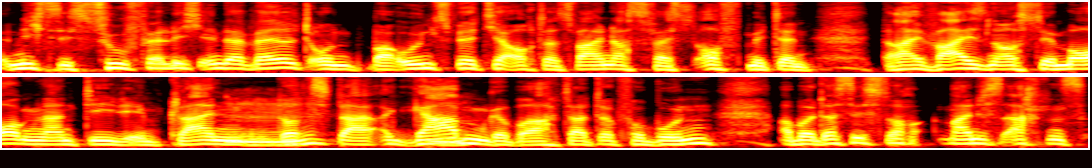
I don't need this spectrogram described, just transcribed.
nichts ist zufällig in der Welt. Und bei uns wird ja auch das Weihnachtsfest oft mit den drei Weisen aus dem Morgenland, die dem kleinen mhm. Dotz da Gaben mhm. gebracht hatte, verbunden. Aber das ist doch meines Erachtens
